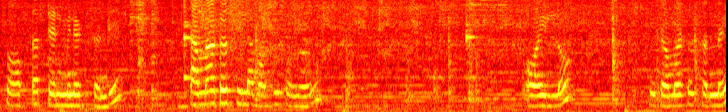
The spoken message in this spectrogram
సో ఆఫ్టర్ టెన్ మినిట్స్ అండి. టమాటోస్ ఇలా మగ్గిపోయాయి. ఆయిల్లో ఈ టమాటోస్ అన్నీ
